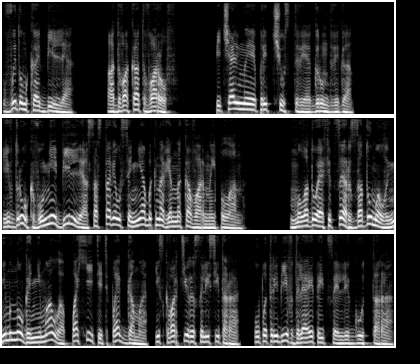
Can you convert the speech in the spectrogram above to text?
Выдумка Билля. Адвокат воров. Печальные предчувствия Грундвига. И вдруг в уме Билля составился необыкновенно коварный план. Молодой офицер задумал ни много ни мало похитить Пеггама из квартиры солиситора, употребив для этой цели Гуттера.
